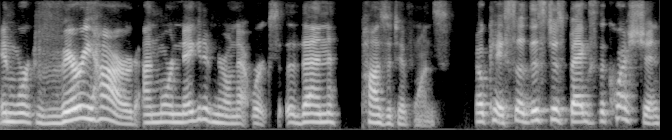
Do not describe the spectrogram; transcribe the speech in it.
and worked very hard on more negative neural networks than positive ones. Okay, so this just begs the question.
